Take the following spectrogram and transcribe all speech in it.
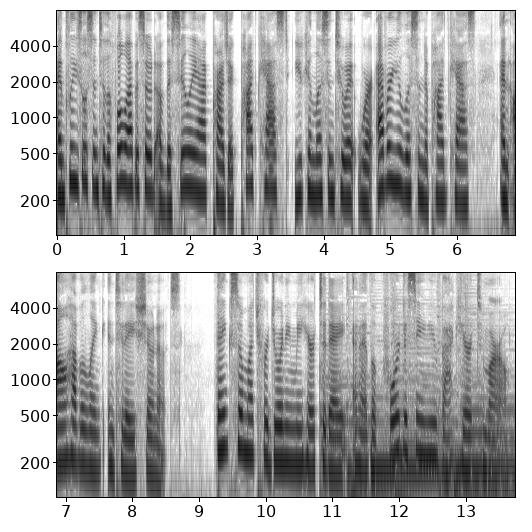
And please listen to the full episode of the Celiac Project podcast. You can listen to it wherever you listen to podcasts, and I'll have a link in today's show notes. Thanks so much for joining me here today, and I look forward to seeing you back here tomorrow.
